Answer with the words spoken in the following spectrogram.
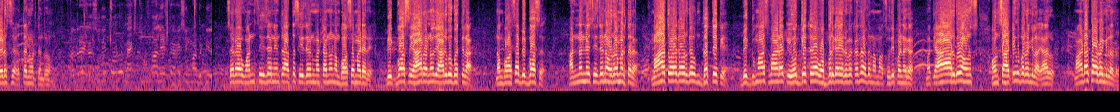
ಎರಡು ಸತ ನೋಡ್ತೀನಿ ರೀ ಅವ್ನು. ಸರ್ ಒಂದು ಸೀಸನ್ ಇಂತ್ರ ಹತ್ತು ಸೀಸನ್ ಮಟ್ಟನು ನಮ್ಮ ಬಾಸ ಮಾಡ್ಯಾರಿ. ಬಿಗ್ ಬಾಸ್ ಯಾರು ಅನ್ನೋದು ಯಾರಿಗೂ ಗೊತ್ತಿಲ್ಲ. ನಮ್ಮ ಬಾಸ ಬಿಗ್ ಬಾಸ್ ಹನ್ನೊಂದನೇ ಸೀಸನ್ ಅವ್ರ ಮಾಡ್ತಾರೆ. ಮಾತೊಳಗೆ ಅವ್ರಿಗೆ ಗತ್ತೈತಿ ಬಿಗ್ ಬಾಸ್ ಮಾಡಕ್ಕೆ ಯೋಗ್ಯತೆ ಒಬ್ಬರಿಗೆ ಇರ್ಬೇಕಂದ್ರೆ ಅದು ನಮ್ಮ ಸುದೀಪ್ ಅಣ್ಣಗ. ಮತ್ತು ಯಾರಿಗೂ ಅವ್ನು ಅವ್ನ ಸಾಟಿಗೂ ಬರಂಗಿಲ್ಲ ಯಾರು. ಮಾಡೋಕ್ಕೂ ಆಗಂಗಿಲ್ಲ ಅದು.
